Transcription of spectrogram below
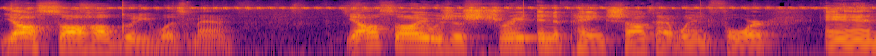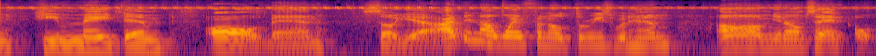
Y'all saw how good he was, man. Y'all saw it was just straight in the paint shot I went for, and he made them all, man. So yeah, I did not went for no threes with him. Um, you know what I'm saying? Oh,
